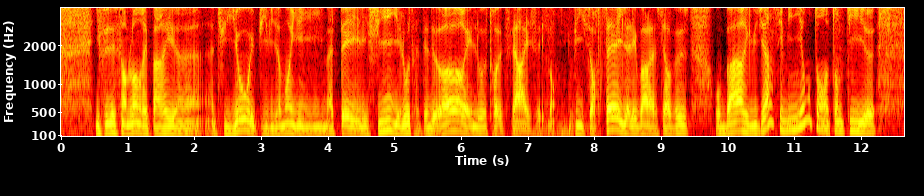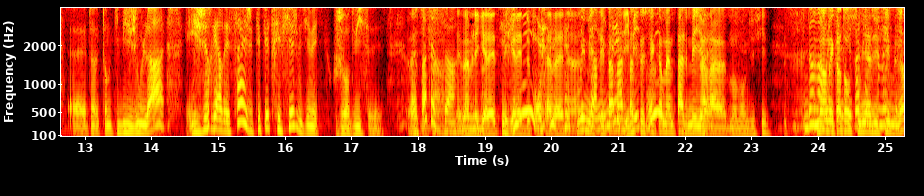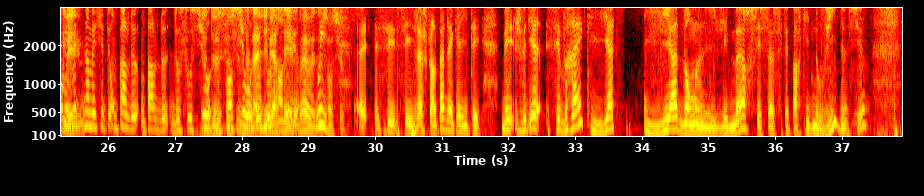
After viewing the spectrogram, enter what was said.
Il faisait semblant de réparer un, tuyau et puis évidemment il, il matait les filles et l'autre était dehors et l'autre, etc. Et, puis il sortait, il allait voir la serveuse au bar. Il lui disait Ah, c'est mignon ton, petit. Euh, ton petit bijou là. Et je regardais ça et j'étais pétrifiée. Je me disais, mais aujourd'hui, c'est. Ouais, pas ça. ça. Mais même les galettes, les galettes de Pont-Aven. oui, mais c'est pas mal parce que c'est quand même pas le meilleur ouais. euh, moment du film. Non, non, non mais, mais quand on se souvient ça, du non, film, non, mais non, mais on parle de, on parle de, de, censure, de, de, censure d'autocensure. Ouais, oui, censure. Euh, c'est, là, je parle pas de la qualité, mais je veux dire, c'est vrai qu'il y a il y a dans les mœurs, et ça, ça fait partie de nos vies, bien sûr,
